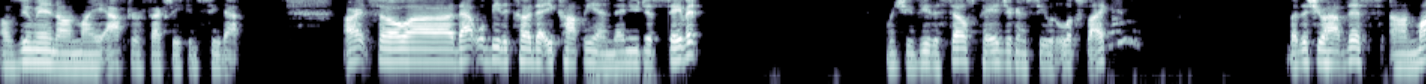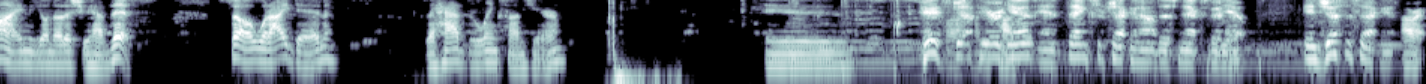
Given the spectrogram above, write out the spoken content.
I'll zoom in on my After Effects so you can see that. Alright, so uh, that will be the code that you copy in. Then you just save it. Once you view the sales page, you're going to see what it looks like. But this you'll have this on mine. You'll notice you have this. So what I did, because I had the links on here, is... Hey, it's Jeff here again, this. and thanks for checking out this next video. In just a second... Alright.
